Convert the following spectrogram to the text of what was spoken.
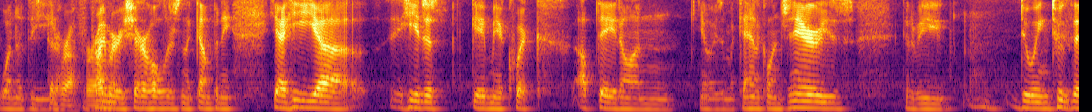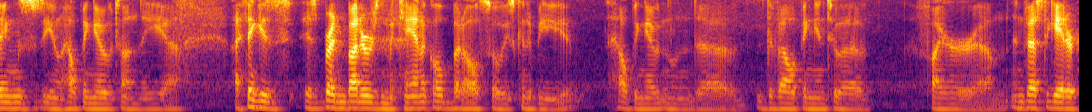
one of the been around forever. primary shareholders in the company. Yeah, he uh, he just gave me a quick update on you know he's a mechanical engineer. He's going to be doing two things. You know, helping out on the. Uh, I think his his bread and butter is the mechanical, but also he's going to be helping out and uh, developing into a fire um, investigator.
